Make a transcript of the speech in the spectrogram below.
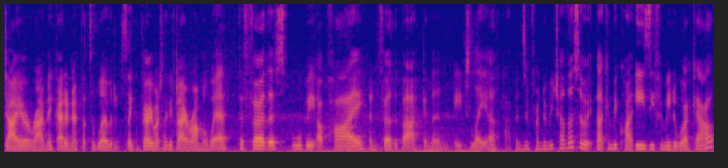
dioramic. I don't know if that's a word but it's like very much like a diorama where the furthest will be up high and further back and then each layer happens in front of each other so that can be quite easy for me to work out.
